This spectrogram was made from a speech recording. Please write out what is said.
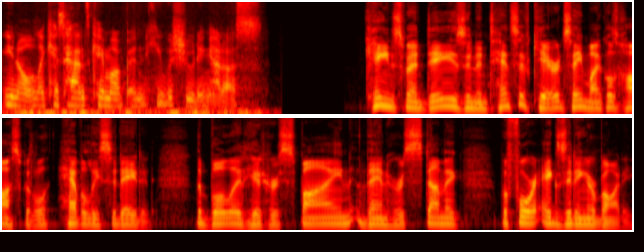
you know, like his hands came up and he was shooting at us. Kane spent days in intensive care at St. Michael's Hospital, heavily sedated. The bullet hit her spine, then her stomach, before exiting her body.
